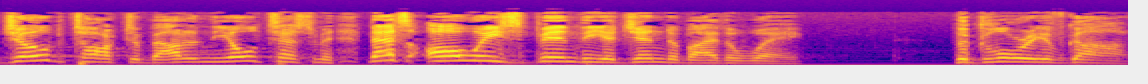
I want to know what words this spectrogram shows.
Job talked about it in the Old Testament. That's always been the agenda, by the way. The glory of God.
